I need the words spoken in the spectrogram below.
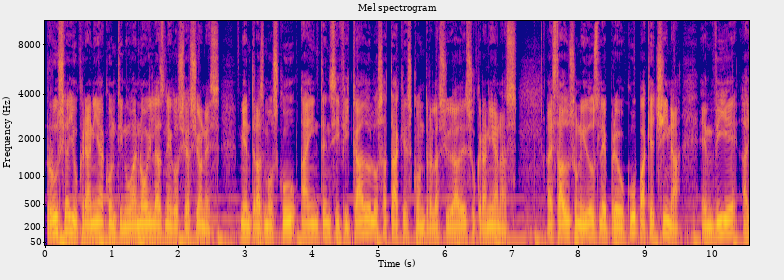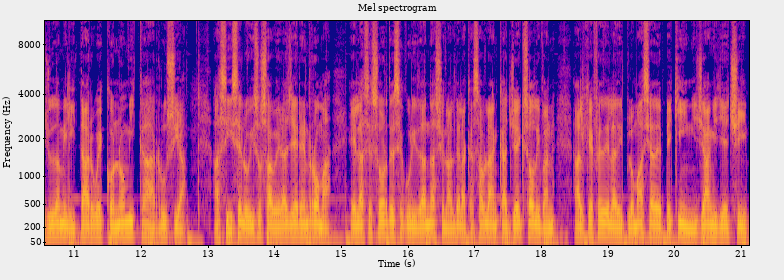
Rusia y Ucrania continúan hoy las negociaciones, mientras Moscú ha intensificado los ataques contra las ciudades ucranianas. A Estados Unidos le preocupa que China envíe ayuda militar o económica a Rusia. Así se lo hizo saber ayer en Roma el asesor de seguridad nacional de la Casa Blanca, Jake Sullivan, al jefe de la diplomacia de Pekín, Yang Jiechi.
